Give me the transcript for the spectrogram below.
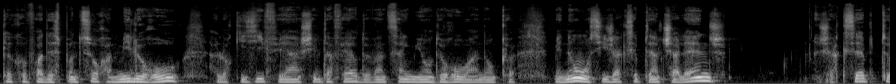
quelquefois des sponsors à 1000 euros, alors qu'ici fait un chiffre d'affaires de 25 millions d'euros. Hein. Euh, mais non, si j'acceptais un challenge, j'accepte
